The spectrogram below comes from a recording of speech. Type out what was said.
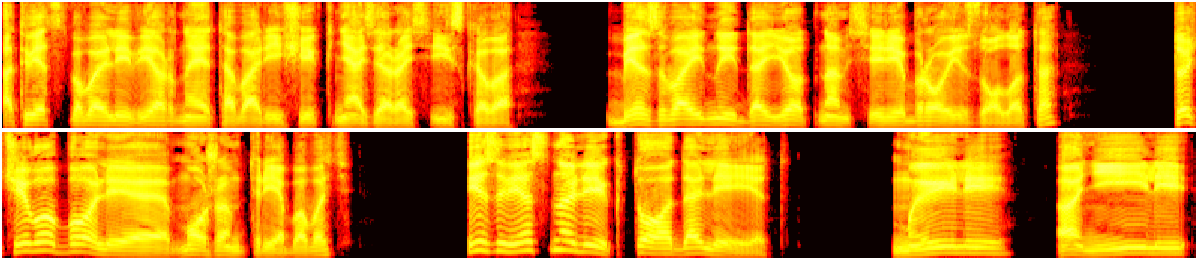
ответствовали верные товарищи князя российского, без войны дает нам серебро и золото, то чего более можем требовать? Известно ли, кто одолеет? Мы ли, они ли?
